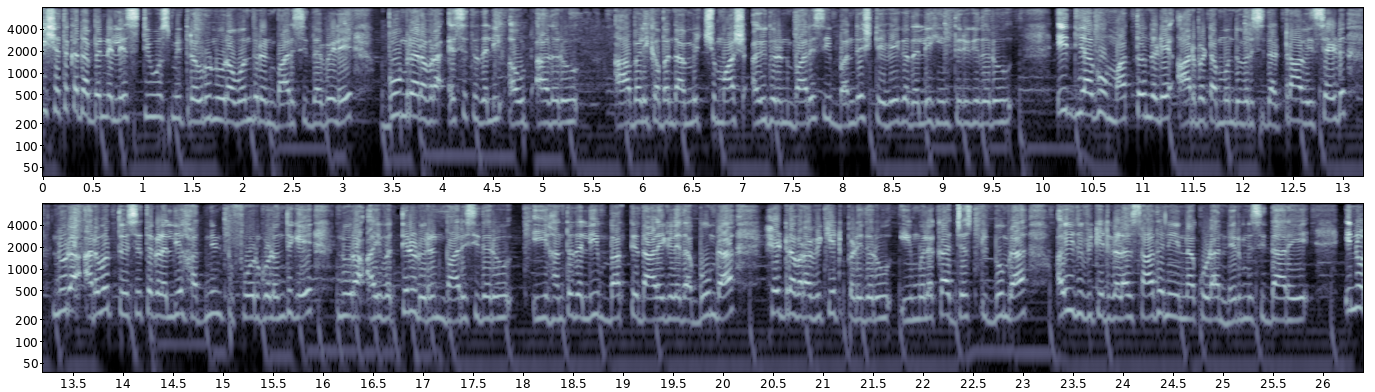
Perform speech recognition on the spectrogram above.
ಈ ಈ ಶತಕದ ಬೆನ್ನಲ್ಲೇ ಸ್ಟೀವ್ ಸ್ಮಿತ್ ರವರು ನೂರ ಒಂದು ರನ್ ಬಾರಿಸಿದ್ದ ವೇಳೆ ಬೂಮ್ರಾರವರ ಎಸೆತದಲ್ಲಿ ಔಟ್ ಆದರು. ಆ ಬಳಿಕ ಬಂದ ಮಿಚ್ ಮಾಶ್ ಐದು ರನ್ ಬಾರಿಸಿ ಬಂದಷ್ಟೇ ವೇಗದಲ್ಲಿ ಹಿಂತಿರುಗಿದರು. ಇದ್ಯಾಗೂ ಮತ್ತೊಂದೆಡೆ ಆರ್ಭಟ ಮುಂದುವರಿಸಿದ ಟ್ರಾವಿಸ್ ಸೈಡ್ ನೂರ ಅರವತ್ತು ಎಸೆತಗಳಲ್ಲಿ ಹದಿನೆಂಟು ಫೋರ್ಗಳೊಂದಿಗೆ ನೂರ ಐವತ್ತೆರಡು ರನ್ ಬಾರಿಸಿದರು. ಈ ಹಂತದಲ್ಲಿ ಮತ್ತೆ ದಾಳಿಗಿಳಿದ ಬೂಮ್ರಾ ಹೆಡ್ ರವರ ವಿಕೆಟ್ ಪಡೆದರು. ಈ ಮೂಲಕ ಜಸ್ಪ್ರೀತ್ ಬೂಮ್ರಾ ಐದು ವಿಕೆಟ್ಗಳ ಸಾಧನೆಯನ್ನ ಕೂಡ ನಿರ್ಮಿಸಿದ್ದಾರೆ. ಇನ್ನು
